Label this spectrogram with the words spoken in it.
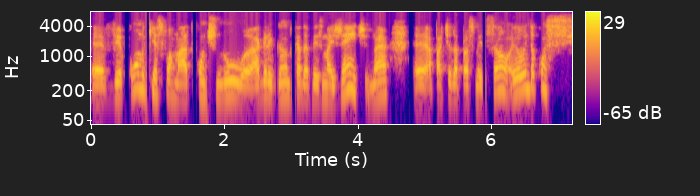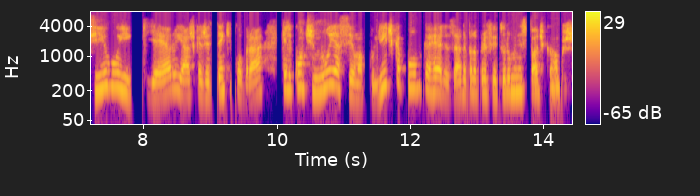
é, ver como que esse formato continua agregando cada vez mais gente, né, é, a partir da próxima edição, eu ainda consigo e quero e acho que a gente tem que cobrar que ele continue a ser uma política pública realizada pela Prefeitura Municipal de Campos.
